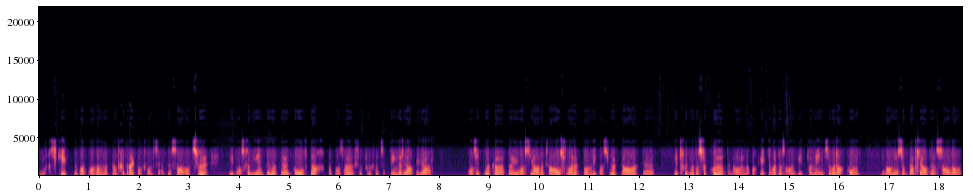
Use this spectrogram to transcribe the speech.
en geskep wat ons dan ook dan gebruik om fondse in te samel. So het ons gemeente ook 'n golfdag wat ons hou so vroeg in September elke jaar. Ons het ook a, by ons jaarlikse halfmaraton het ons ook daar 'n uh, dit goed wat ons verkoop en al 'n pakkette wat ons aanbied vir mense wat daar kom en waarmee ons ook dan geld insamel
